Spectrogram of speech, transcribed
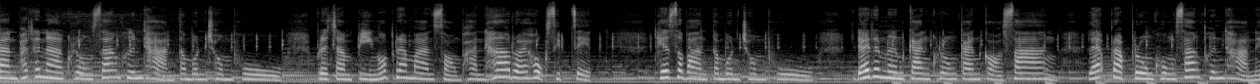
การพัฒนาโครงสร้างพื้นฐานตำบลชมพู ประจำปีงบประมาณ 2567 เทศบาลตำบลชมพู ได้ดำเนินการโครงการก่อสร้าง และปรับปรุงโครงสร้างพื้นฐานใน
